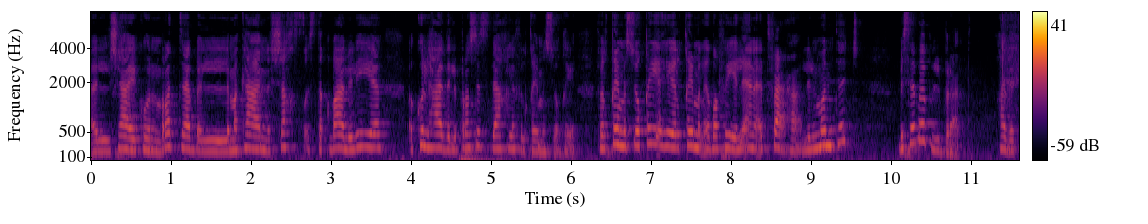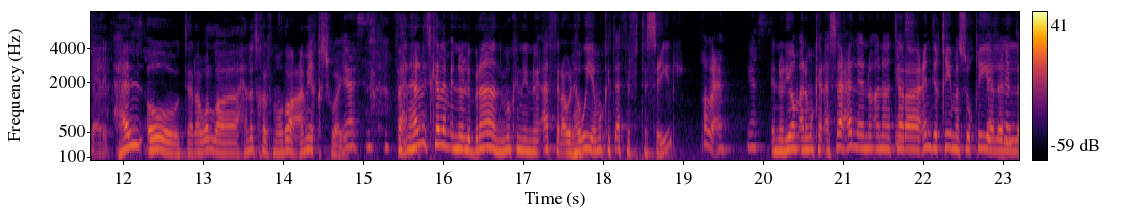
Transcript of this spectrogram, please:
الشاي يكون مرتب المكان الشخص استقباله لي كل هذا ال process داخله في القيمة السوقية. فالقيمة السوقية هي القيمة الإضافية اللي أنا أدفعها للمنتج بسبب ال brand. هذا تعريف. هل أوه ترى والله حندخل في موضوع عميق شوي. Yes فإحنا هل نتكلم إنه ال brand ممكن إنه يأثر أو الهوية ممكن تأثر في التسعير؟ طبعا yes إنه اليوم أنا ممكن اسعر لأنه أنا ترى عندي قيمة سوقية لل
